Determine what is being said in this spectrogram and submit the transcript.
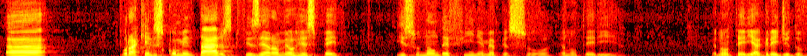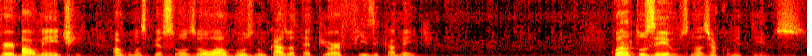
uh, por aqueles comentários que fizeram a meu respeito. Isso não define a minha pessoa. Eu não teria. Eu não teria agredido verbalmente algumas pessoas, ou alguns, num caso até pior, fisicamente. Quantos erros nós já cometemos?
